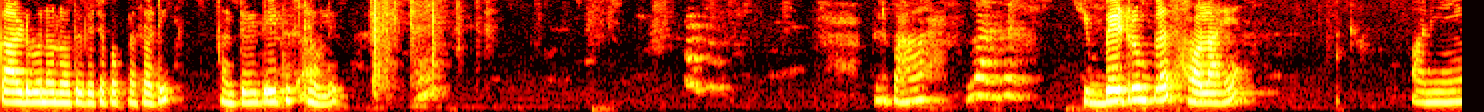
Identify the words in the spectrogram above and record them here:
कार्ड बनवलं होतं त्याच्या पप्पासाठी आणि ते देतच ठेवले. तर पहा ही बेडरूम प्लस हॉल आहे. आणि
